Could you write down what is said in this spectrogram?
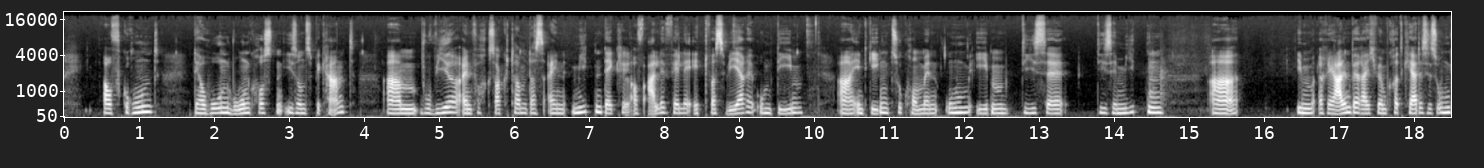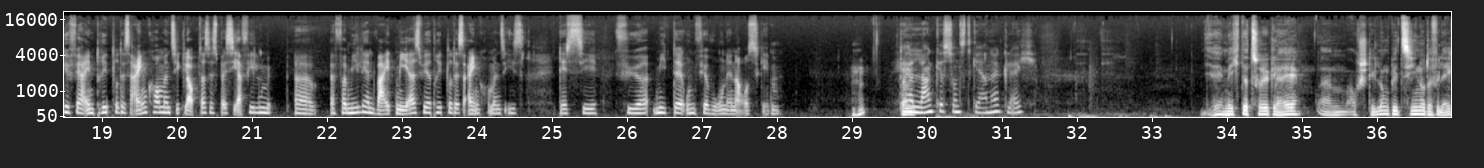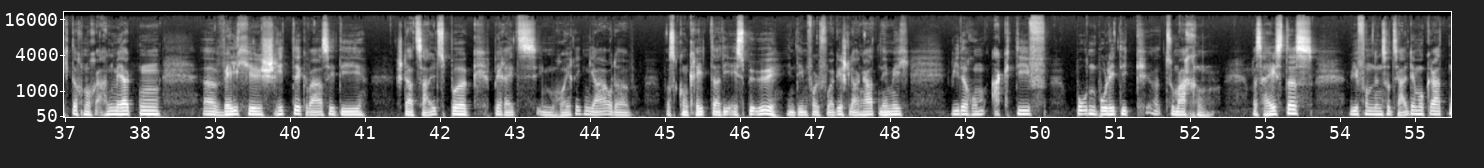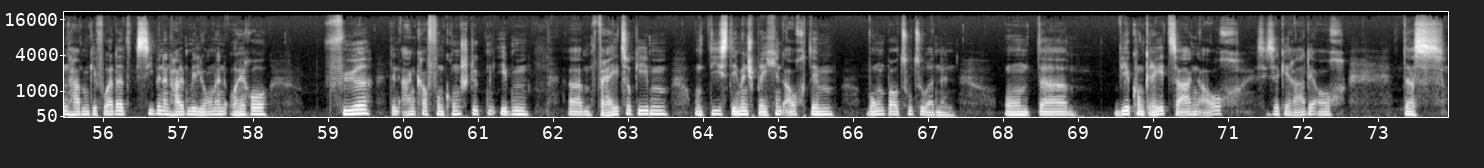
Aufgrund der hohen Wohnkosten ist uns bekannt. Ähm, wo wir einfach gesagt haben, dass ein Mietendeckel auf alle Fälle etwas wäre, um dem äh, entgegenzukommen, um eben diese, diese Mieten äh, im realen Bereich, wir haben gerade gehört, es ist ungefähr ein Drittel des Einkommens. Ich glaube, dass es bei sehr vielen äh, Familien weit mehr als wie ein Drittel des Einkommens ist, das sie für Miete und für Wohnen ausgeben. Mhm. Herr Lanke, sonst gerne gleich. Ja, ich möchte dazu gleich ähm, auch Stellung beziehen oder vielleicht auch noch anmerken, welche Schritte quasi die Stadt Salzburg bereits im heurigen Jahr oder was konkret da die SPÖ in dem Fall vorgeschlagen hat, nämlich wiederum aktiv Bodenpolitik äh, zu machen. Was heißt das? Wir von den Sozialdemokraten haben gefordert, siebeneinhalb Millionen Euro für den Ankauf von Grundstücken eben ähm, freizugeben und dies dementsprechend auch dem Wohnbau zuzuordnen. Und äh, wir konkret sagen auch, es ist ja gerade auch das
